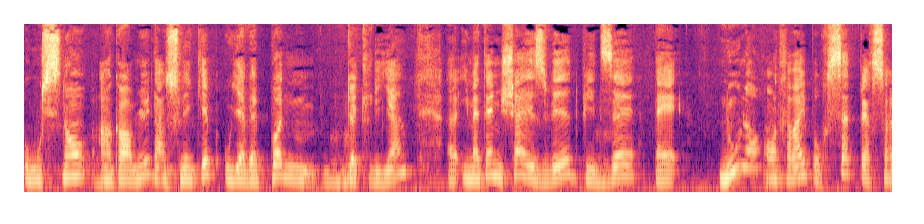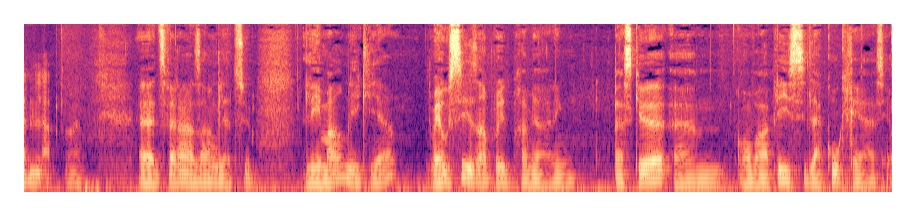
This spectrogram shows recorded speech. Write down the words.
Ou sinon, mhm. encore mieux, dans une équipe où il n'y avait pas de, mhm. de client, euh, ils mettaient une chaise vide, puis ils disaient, ben, nous, là, on travaille pour cette personne-là. Différents angles là-dessus. Les membres, les clients, mais aussi les employés de première ligne. Parce que on va appeler ici de la co-création.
